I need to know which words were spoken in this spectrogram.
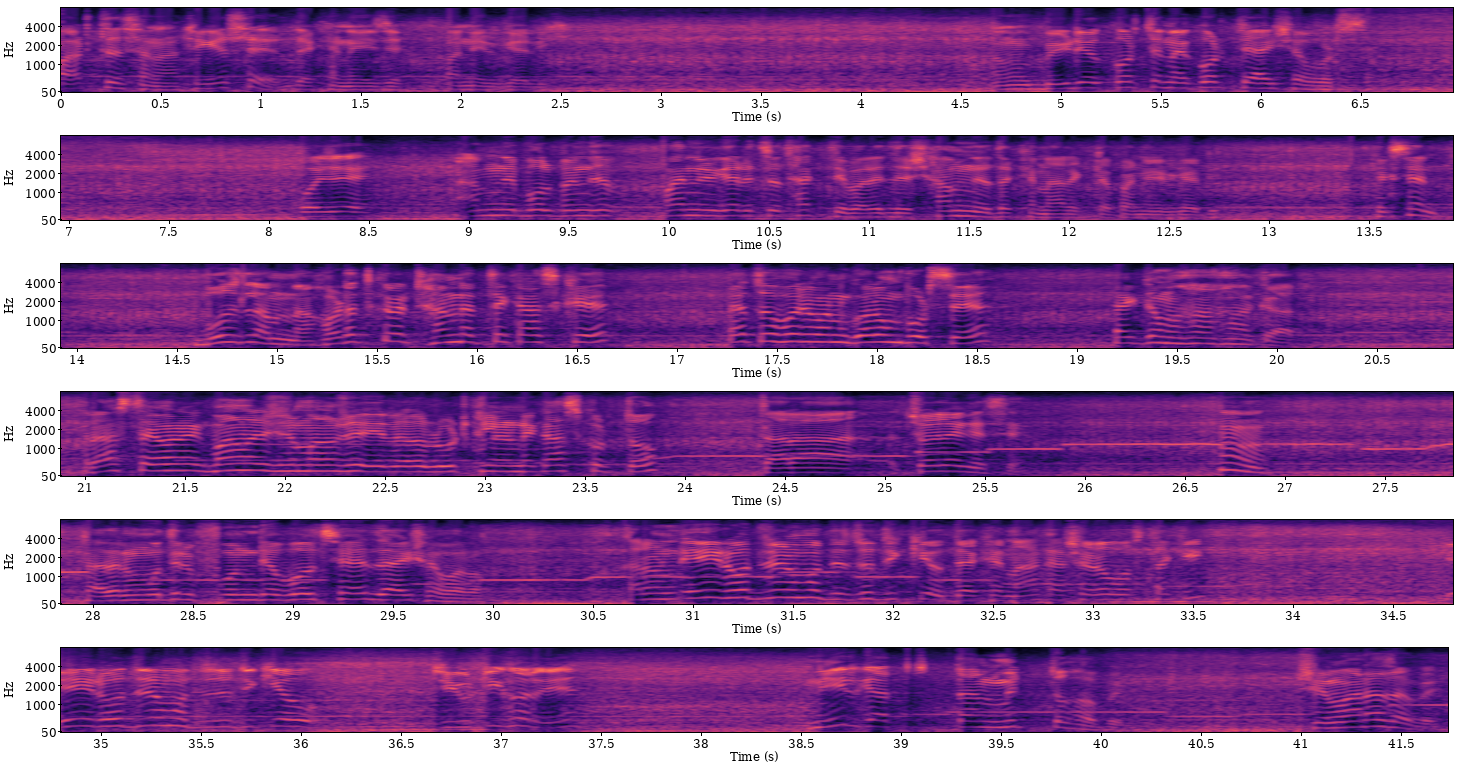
পারতেছে না, ঠিক আছে? দেখেন এই যে পানির গাড়ি। আমি ভিডিও করতে না করতে আইসা পড়ছে। ওই যে আপনি বলবেন যে পানির গাড়ি তো থাকতে পারে, যে সামনে দেখেন আরেকটা পানির গাড়ি। দেখছেন? বুঝলাম না, হঠাৎ করে ঠান্ডার থেকে আজকে এত পরিমাণ গরম পড়ছে, একদম হাহাকার। রাস্তায় অনেক বাংলাদেশের মানুষ এই রুট ক্লিনারে কাজ করতো, তারা চলে গেছে। হুম, তাদের মুদির ফোন দিয়ে বলছে, যাই সবারও কারণ এই রোদ্রের মধ্যে যদি কেউ দেখেন আকাশের অবস্থা কি? এই রোদ্রের মধ্যে যদি কেউ ডিউটি করে নির্গাত তার মৃত্যু হবে। সে মারা যাবে।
